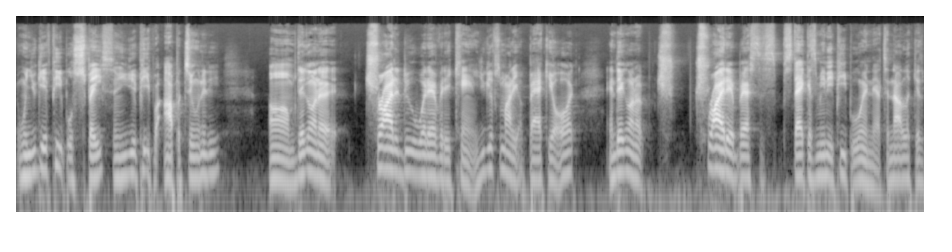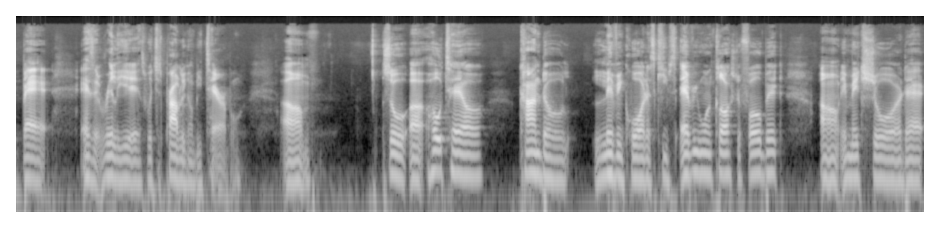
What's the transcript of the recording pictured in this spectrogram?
When you give people space and you give people opportunity, um, they're gonna try to do whatever they can. You give somebody a backyard, and they're gonna tr- try their best to stack as many people in there to not look as bad as it really is, which is probably gonna be terrible. Um, so, uh, hotel, condo living quarters keeps everyone claustrophobic. Um, it makes sure that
